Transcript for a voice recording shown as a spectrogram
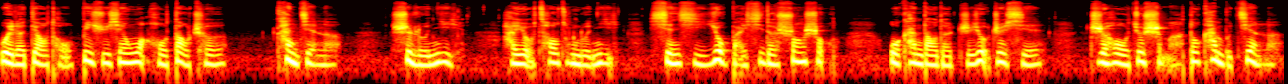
为了掉头，必须先往后倒车。看见了，是轮椅，还有操纵轮椅纤细又白皙的双手。我看到的只有这些，之后就什么都看不见了，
